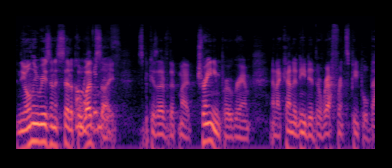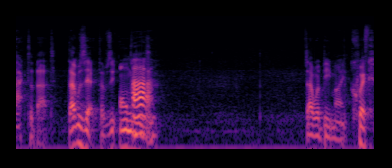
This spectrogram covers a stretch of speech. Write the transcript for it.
And the only reason I set up Oh the website goodness. Is because I have the, my training program and I kind of needed to reference people back to that. That was it. That was the only Ah. reason. That would be my quick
